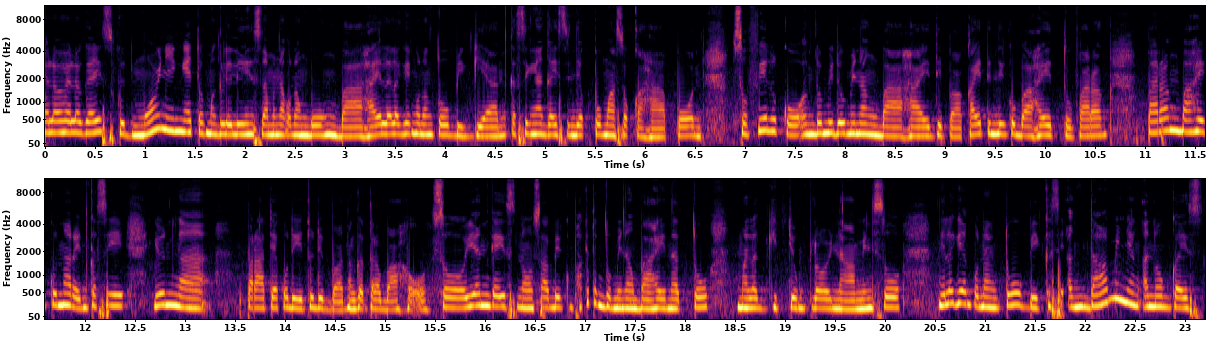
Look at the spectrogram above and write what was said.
Hello, hello guys. Good morning. Ito maglilinis naman ako ng buong bahay. Lalagyan ko ng tubig yan. Kasi nga guys, hindi ako pumasok kahapon. So feel ko, ang dumi-dumi ng bahay, di ba? Kahit hindi ko bahay ito, parang, parang bahay ko na rin. Kasi yun nga, parati ako dito, di ba? Nagtatrabaho. So yan guys, no, sabi ko, bakit ang dumi ng bahay na to? Malagkit yung floor namin. So, nilagyan ko ng tubig. Kasi ang dami niyang ano guys,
